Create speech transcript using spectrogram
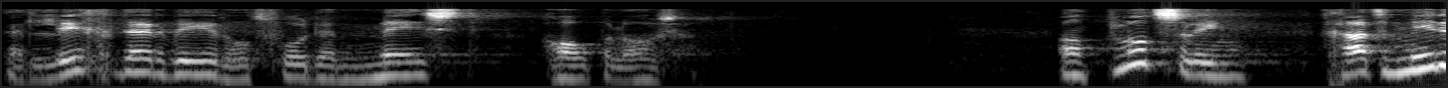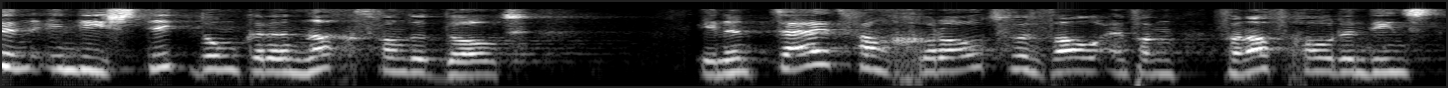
het licht der wereld voor de meest hopeloze. Want plotseling gaat midden in die stikdonkere nacht van de dood In een tijd van groot verval en van, van afgodendienst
